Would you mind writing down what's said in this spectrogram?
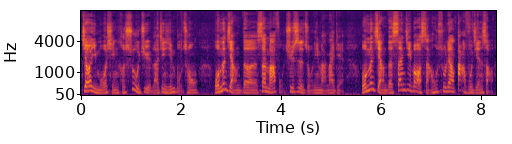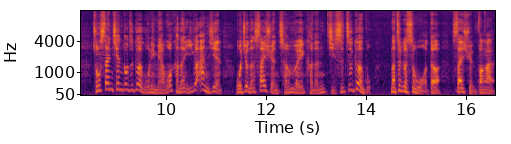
交易模型和数据来进行补充。我们讲的三把斧趋势主力买卖点，我们讲的三季报散户数量大幅减少，从三千多只个股里面，我可能一个按键我就能筛选成为可能几十只个股，那这个是我的筛选方案。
